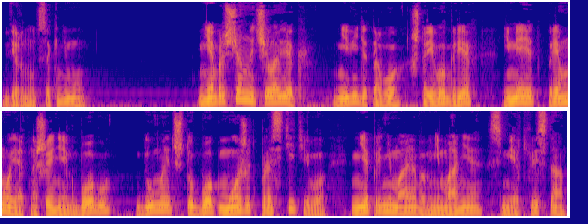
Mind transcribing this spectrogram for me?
вернуться к Нему. Необращенный человек, не видя того, что его грех имеет прямое отношение к Богу, думает, что Бог может простить его, не принимая во внимание смерть Христа.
